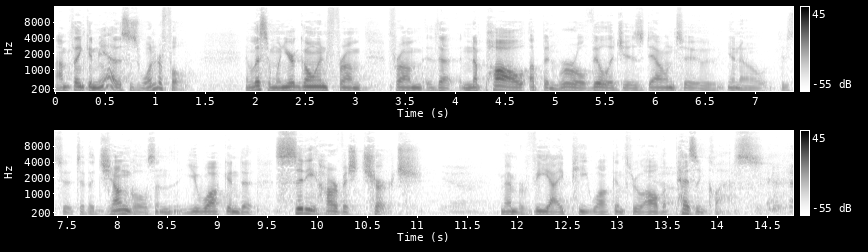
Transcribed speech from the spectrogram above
I'm thinking, yeah, this is wonderful. And listen, when you're going from, from the Nepal up in rural villages down to, you know, to, to the jungles and you walk into City Harvest Church, remember VIP walking through all the peasant class.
